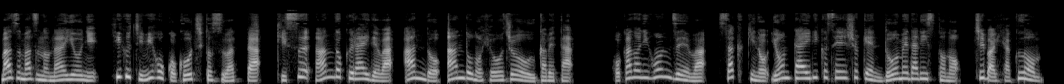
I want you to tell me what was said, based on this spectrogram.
まずまずの内容に、樋口美穂子コーチと座ったキスクライではアンド、の表情を浮かべた。他の日本勢は、昨季の四大陸選手権銅メダリストの千葉百音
